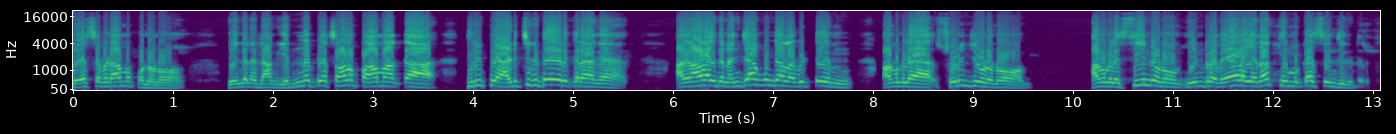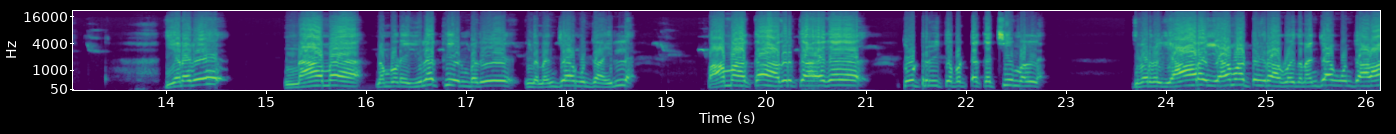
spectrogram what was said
பேச விடாம பண்ணணும். எங்களை நாங்க என்ன பேசாலும் பாமக திருப்பி அடிச்சுக்கிட்டே இருக்கிறாங்க. அதனால இந்த நஞ்சாங்குஞ்சால விட்டு அவங்கள சொரிஞ்சு விடணும் அவங்கள சீண்டணும் என்ற வேலையை தான் திமுக செஞ்சுக்கிட்டு இருக்கு. எனவே நாம நம்மளுடைய இலக்கு என்பது இந்த நஞ்சாங்குஞ்சான் இல்லை. பாமக அதற்காக தோற்றுவிக்கப்பட்ட கட்சியும் அல்ல. இவர்கள் யாரை ஏமாற்றுகிறார்களோ இந்த நஞ்சாங்குஞ்சாலா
